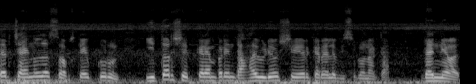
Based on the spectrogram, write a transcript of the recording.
तर चॅनलला सबस्क्राईब करून इतर शेतकऱ्यांपर्यंत हा व्हिडिओ शेअर करायला विसरू नका. धन्यवाद.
